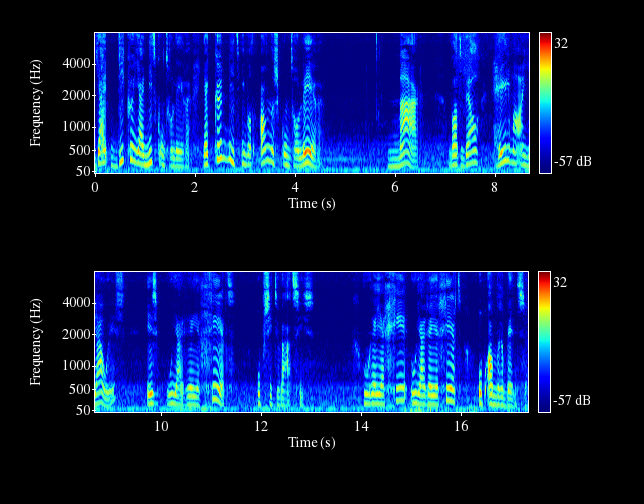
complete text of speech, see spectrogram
jij, die kun jij niet controleren. Jij kunt niet iemand anders controleren. Maar wat wel helemaal aan jou is, is hoe jij reageert op situaties. Hoe, reageer, hoe jij reageert op andere mensen.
